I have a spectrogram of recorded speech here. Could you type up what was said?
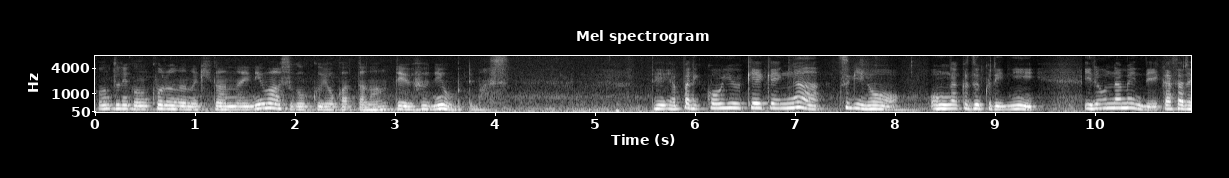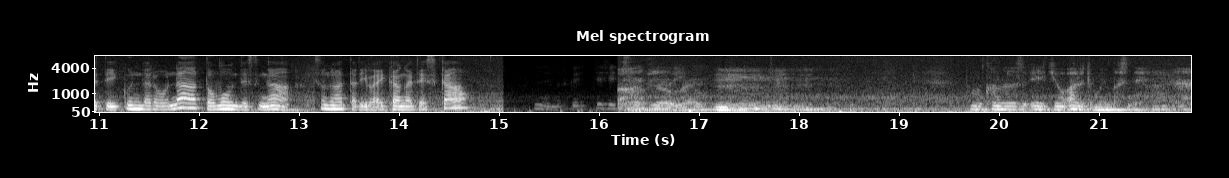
本当にこのコロナの期間内にはすごく良かったなっていうふうに思ってます。でやっぱりこういう経験が次の音楽作りにいろんな面で生かされていくんだろうなと思うんですがそのあたりはいかがですか？うん、必ず影響あると思いますね。はい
